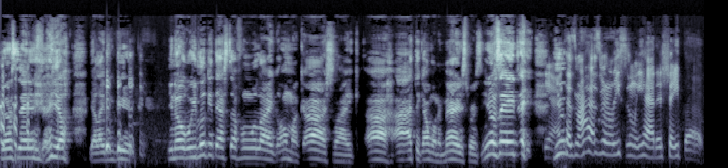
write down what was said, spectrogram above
You know what I'm saying? yeah, yeah, like the beard. You know, we look at that stuff and we're like, oh my gosh, like, uh, I think I want to marry this person. You know what I'm saying? Yeah, because my husband recently had a shape up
